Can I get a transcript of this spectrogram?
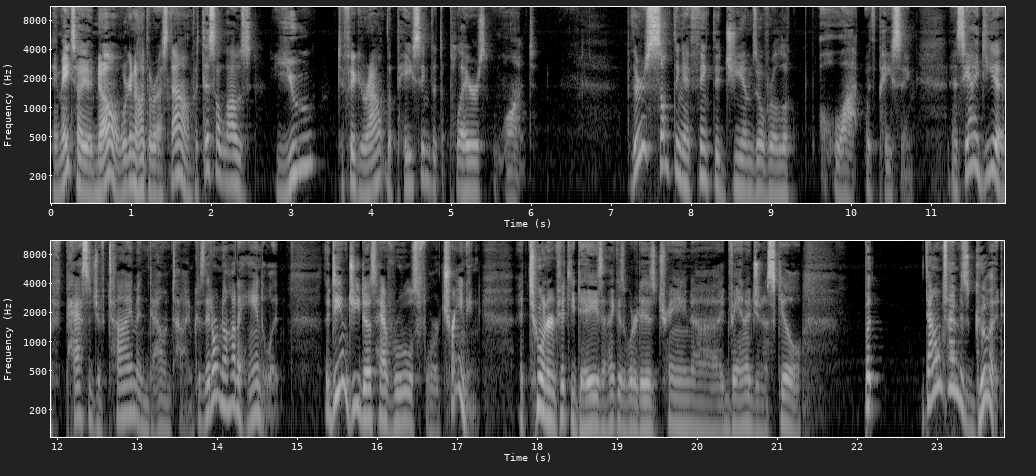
They may tell you, no, we're going to hunt the rest down. But this allows you to figure out the pacing that the players want. But there's something I think that GMs overlook a lot with pacing. And it's the idea of passage of time and downtime because they don't know how to handle it. The DMG does have rules for training. At 250 days, I think is what it is, train uh, advantage and a skill. But downtime is good.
